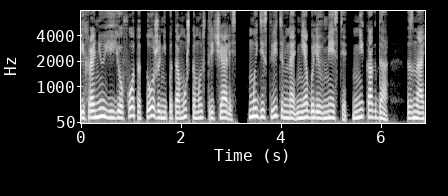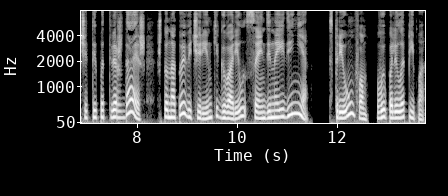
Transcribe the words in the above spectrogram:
и храню ее фото тоже не потому, что мы встречались. Мы действительно не были вместе. Никогда. Значит, ты подтверждаешь, что на той вечеринке говорил с Энди наедине? С триумфом выпалила Пипа.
